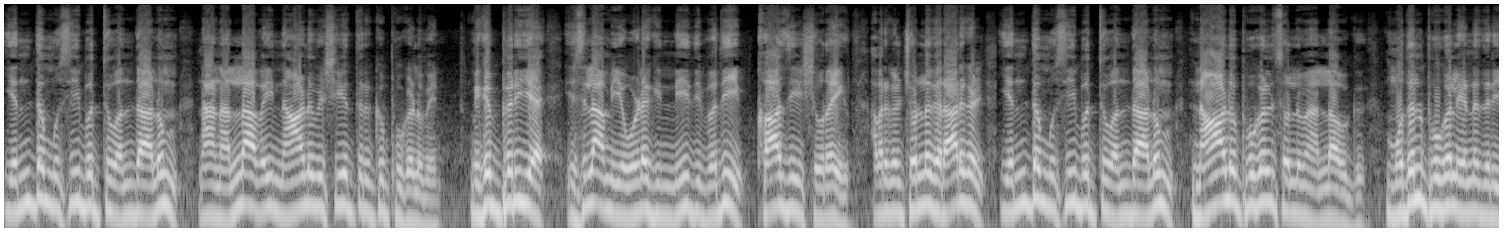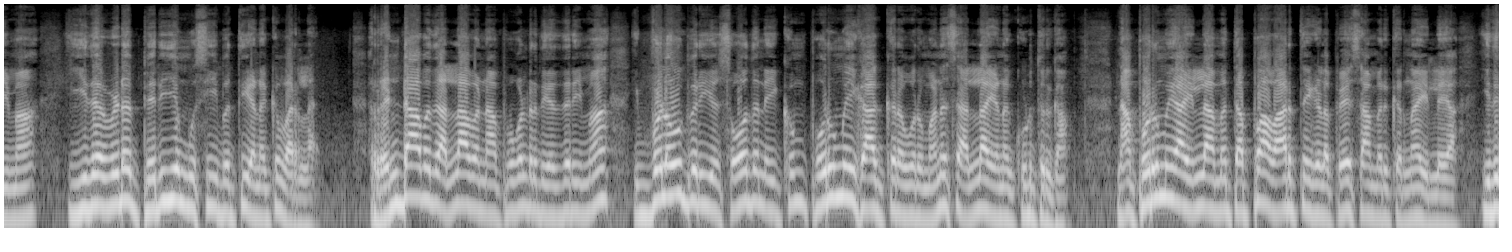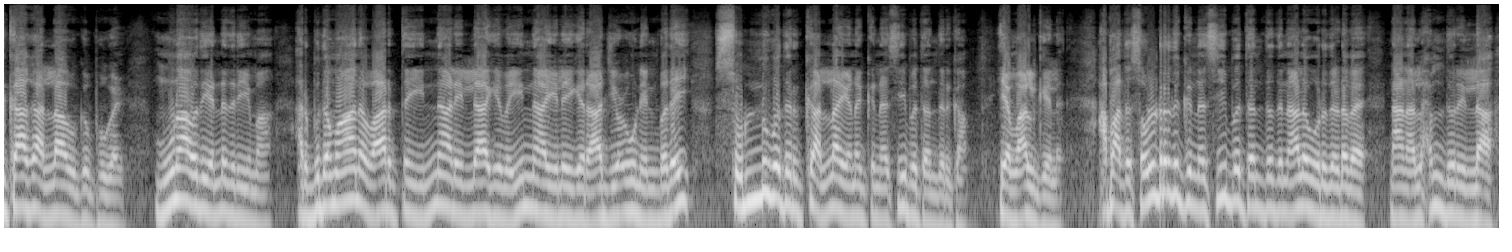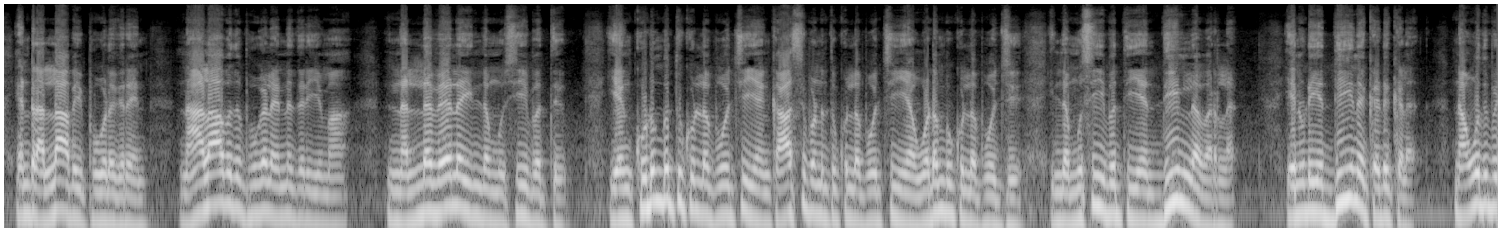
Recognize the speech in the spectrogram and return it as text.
எந்த முசீபத்து வந்தாலும் நான் அல்லாவை நாலு விஷயத்திற்கு புகழுவேன். மிகப்பெரிய இஸ்லாமிய உலகின் நீதிபதி காசி ஷுரை அவர்கள் சொல்லுகிறார்கள் எந்த முசீபத்து வந்தாலும் நாலு புகழ் சொல்லுவேன் அல்லாவுக்கு. முதல் புகழ் என்ன தெரியுமா? இதை விட பெரிய முசீபத்து எனக்கு வரல. ரெண்டாவது அல்லாவை நான் புகழ்றது எது தெரியுமா? இவ்வளவு பெரிய சோதனைக்கும் பொறுமை காக்கிற ஒரு மனசு அல்லாஹ் எனக்கு கொடுத்துருக்கான். நான் பொறுமையாக இல்லாமல் தப்பாக வார்த்தைகளை பேசாமல் இருக்கிறனா இல்லையா? இதுக்காக அல்லாவுக்கு புகழ். மூணாவது என்ன தெரியுமா? அற்புதமான வார்த்தை இன்னால் இல்லாகி இன்னா இலைக ராஜ்யோன் என்பதை சொல்லுவதற்கு அல்லாஹ் எனக்கு நசீபை தந்திருக்கான் என் வாழ்க்கையில். அப்போ அதை சொல்கிறதுக்கு நசீபை தந்ததுனால ஒரு தடவை நான் அல்ஹம்துலில்லா என்று அல்லாவை புகழுகிறேன். நாலாவது புகழ் என்ன தெரியுமா? நல்ல வேளை இந்த முசீபத்து. என் குடும்பத்துக்குள்ள போச்சு என் காசு பணத்துக்குள்ள போச்சு என் உடம்புக்குள்ள போச்சு. இந்த முசீபத்து என் தீன்ல வரல. என்னுடைய தீனை கெடுக்கல. நான்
